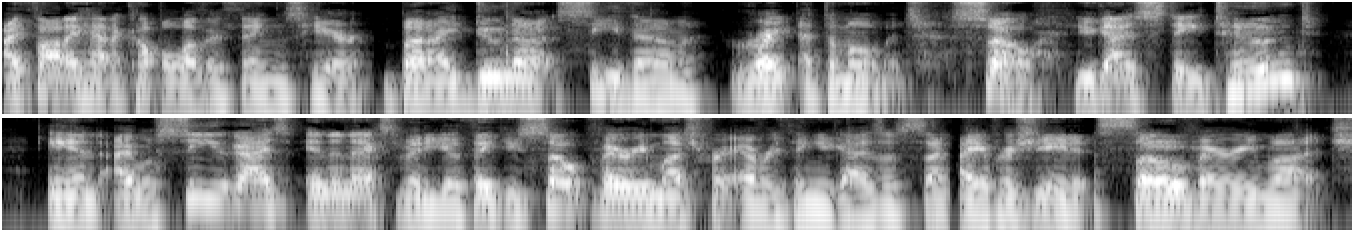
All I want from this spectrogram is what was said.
I thought I had a couple other things here, but I do not see them right at the moment. So, you guys stay tuned, and I will see you guys in the next video. Thank you so very much for everything you guys have sent. I appreciate it so very much.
